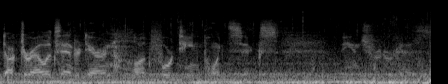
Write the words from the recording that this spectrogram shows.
Dr. Alexander Darren, log 14.6. The intruder has...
